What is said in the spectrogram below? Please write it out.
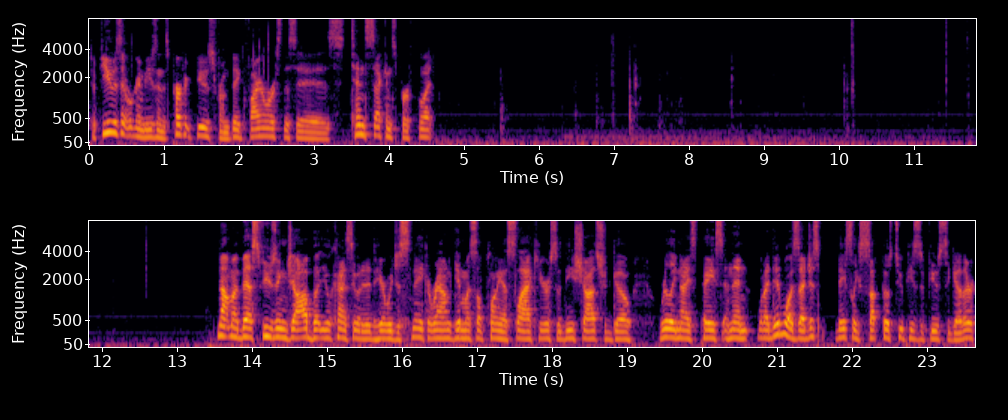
To fuse it, we're going to be using this perfect fuse from Big Fireworks. This is 10 seconds per foot. Not my best fusing job, but you'll kind of see what I did here. We just snake around, give myself plenty of slack here, so these shots should go really nice pace. And then what I did was I just basically sucked those two pieces of fuse together,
